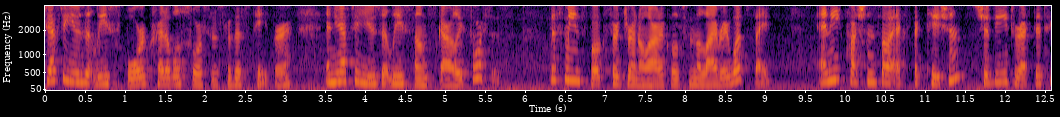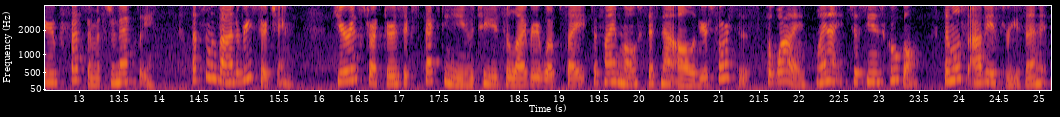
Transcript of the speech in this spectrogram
You have to use at least four credible sources for this paper, and you have to use at least some scholarly sources. This means books or journal articles from the library website. Any questions about expectations should be directed to your professor, Mr. Nackley. Let's move on to researching. Your instructor is expecting you to use the library website to find most, if not all, of your sources. But why? Why not just use Google? The most obvious reason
